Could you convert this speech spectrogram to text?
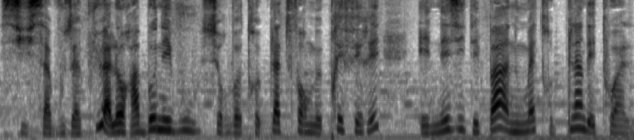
Si ça vous a plu, alors abonnez-vous sur votre plateforme préférée et n'hésitez pas à nous mettre plein d'étoiles.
